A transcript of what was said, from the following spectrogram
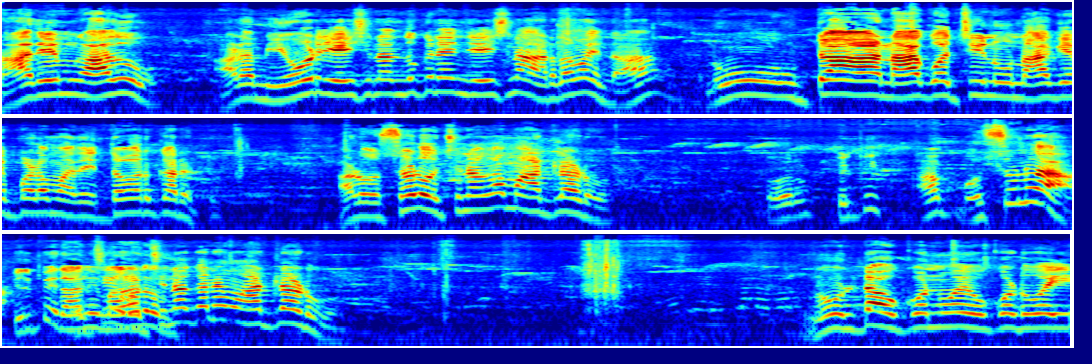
నాదేం కాదు. ఆడ మీ ఓడు చేసినందుకు నేను చేసిన అర్థమైందా? నువ్వు ఉట్టా నాకు వచ్చి నువ్వు నాకు చెప్పడం అది ఎంతవరకు కరెక్ట్? ఆడు వస్తాడు వచ్చినాక మాట్లాడు. వస్తుండగా. వచ్చినాకనే మాట్లాడు. నువ్వు ఉంటా ఒకటి పోయి ఒకటి పోయి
